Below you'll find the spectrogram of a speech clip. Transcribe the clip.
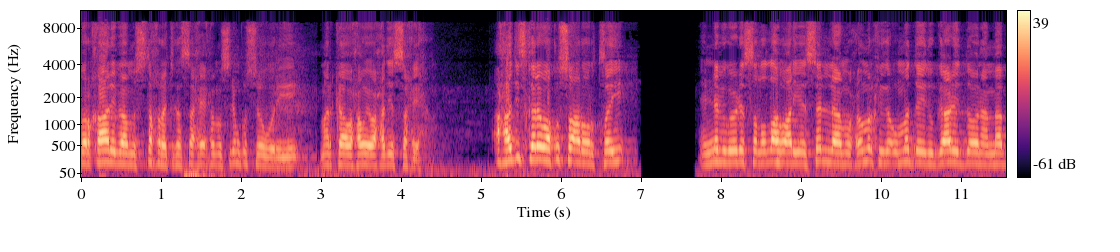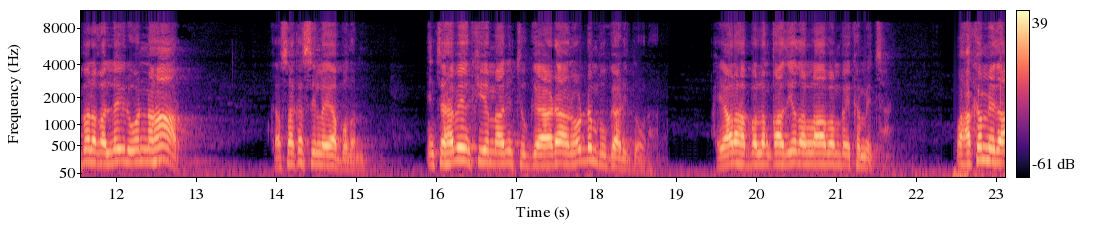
barqaani baa mustakhrajka saxiixu muslim ku soo wariyey. Marka waxa weye waa xadiis saxiixa axaadiis kale waa ku soo aroortay in nebigu yidhi sala allahu alayh wasalam wuxuu mulkiga ummaddaydu gaari doonaa maa balaga alleylu waannahaar kaasaa ka sii layaa badan. Inta habeenkiiyo maalintu gaadhaan oo dhan buu gaari doonaa. Waxyaalaha ballanqaadyada laaban bay ka mid tahay. Waxaa ka mid a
